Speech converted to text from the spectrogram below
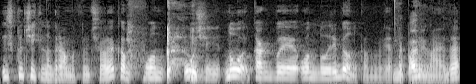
исключительно грамотным человеком. Он очень, ну, как бы он был ребенком, я ну, так понятно. понимаю, да?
